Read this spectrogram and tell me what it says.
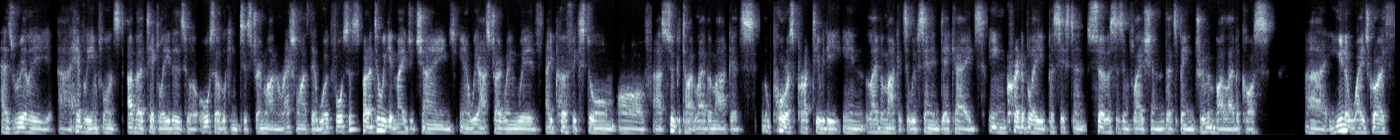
has really uh, heavily influenced other tech leaders who are also looking to streamline and rationalize their workforces. But until we get major change, you know, we are struggling with a perfect storm of uh, super tight labor markets, the poorest productivity in labor markets that we've seen in decades, incredibly persistent services inflation that's being driven by labor costs, uh, unit wage growth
